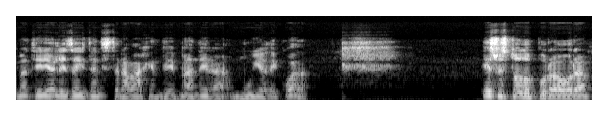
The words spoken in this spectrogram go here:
materiales aislantes trabajen de manera muy adecuada. Eso es todo por ahora.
